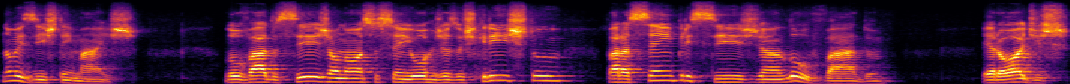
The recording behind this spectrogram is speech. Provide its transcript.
não existem mais. Louvado seja o nosso Senhor Jesus Cristo, para sempre seja louvado. Herodes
